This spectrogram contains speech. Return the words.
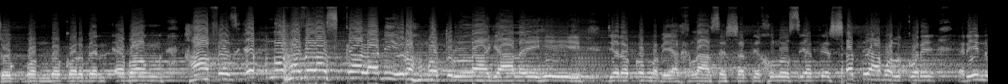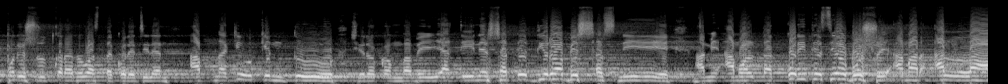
চোখ বন্ধ করবেন এবং হাফেজ ইবনু হাজার আসকালানি রহমতুল্লাহ আলাইহি যেরকম ভাবে এখলাসের সাথে, খুলুসিয়াতের সাথে আমল করে ঋণ পরিশোধ করার ব্যবস্থা করেছিলেন, আপনাকেও কিন্তু সেরকম ভাবে ইয়াকিনের সাথে দৃঢ় বিশ্বাস নিয়ে আমি আমলটা করিতেছি, অবশ্যই আমার আল্লাহ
